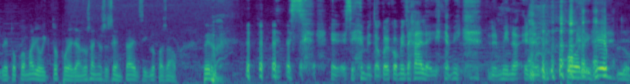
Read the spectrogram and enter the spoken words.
le tocó a Mario Víctor por allá en los años 60 del siglo pasado, pero... sí, me tocó el cometa Halley a mí Por ejemplo.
